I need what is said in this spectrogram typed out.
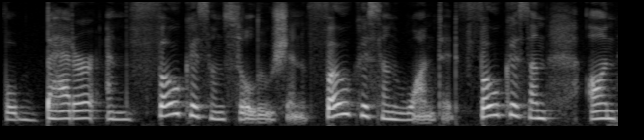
for better and focus on solution focus on wanted focus on on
